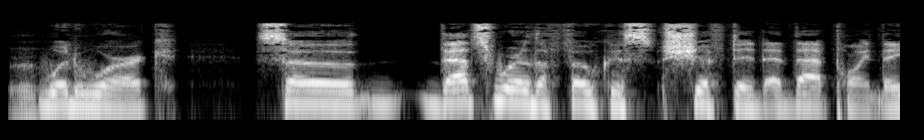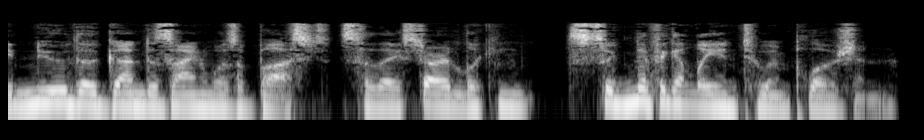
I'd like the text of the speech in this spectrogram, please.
mm-hmm. would work. So that's where the focus shifted at that point. They knew the gun design was a bust, so they started looking significantly into implosion.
